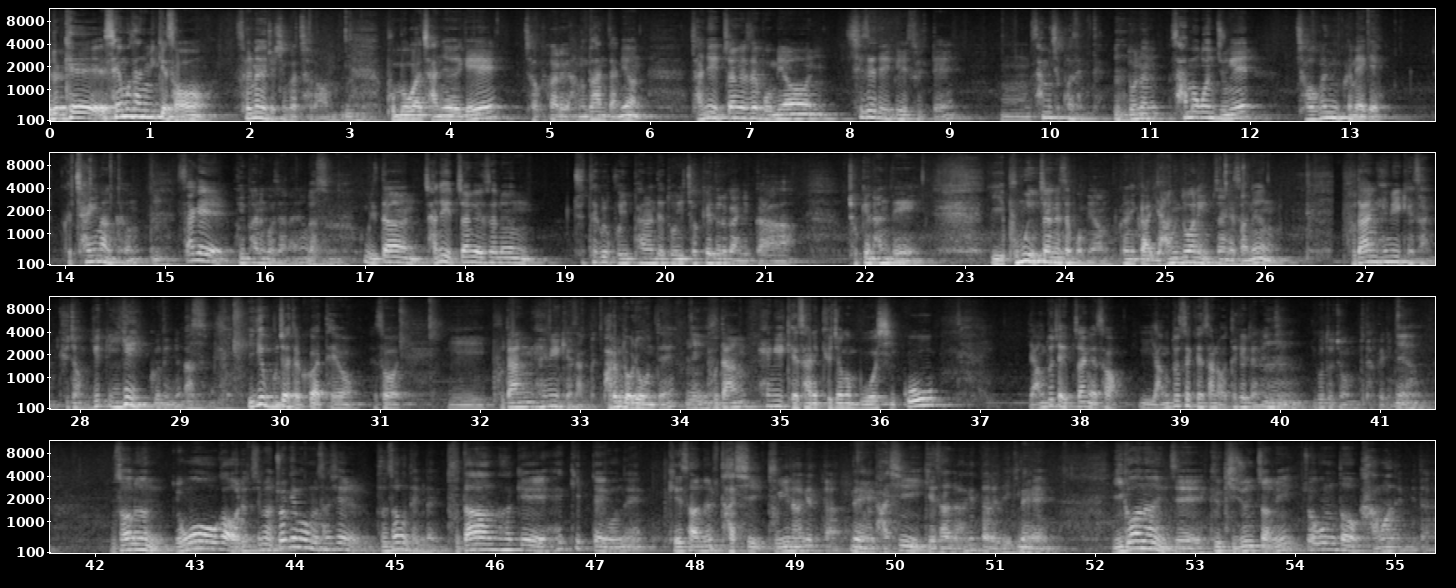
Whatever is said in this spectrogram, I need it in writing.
이렇게 세무사님께서 설명해 주신 것처럼 음. 부모가 자녀에게 저가를 양도한다면 자녀 입장에서 보면 시세 대비했을 때 음, 30% 또는 3억 원 중에 적은 금액의 그 차이만큼 음. 싸게 구입하는 거잖아요. 맞습니다. 그럼 일단 자녀 입장에서는 주택을 구입하는데 돈이 적게 들어가니까 좋긴 한데 이 부모 입장에서 보면 그러니까 양도하는 입장에서는 부당 행위 계산 규정 이게 또 이게 있거든요. 맞습니다. 이게 문제가 될 것 같아요. 그래서 이 부당 행위 계산 발음도 어려운데 네. 부당 행위 계산의 규정은 무엇이고 양도자 입장에서 이 양도세 계산은 어떻게 되는지 음. 이것도 좀 부탁드립니다. 네. 우선은 용어가 어렵지만 쪼개보면 사실 분석은 됩니다. 부당하게 했기 때문에 계산을 다시 부인하겠다. 네. 다시 계산을 하겠다는 얘기인데 네. 이거는 이제 그 기준점이 조금 더 강화됩니다.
